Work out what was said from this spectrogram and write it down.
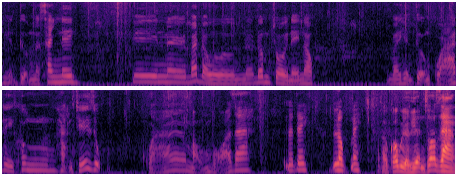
hiện tượng là xanh lên. Cái bắt đầu đâm chồi nảy nọc và hiện tượng quả thì không hạn chế dụng quả mỏng vỏ ra. Ở đây lộc đây. À, có biểu hiện rõ ràng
